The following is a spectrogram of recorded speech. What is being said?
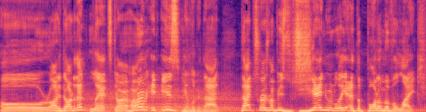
Alrighty, dighty then. Let's go home. It is... Yeah, look at that. That treasure map is genuinely at the bottom of a lake.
